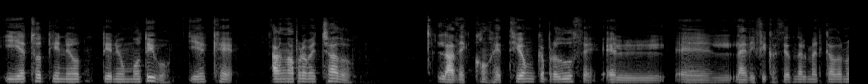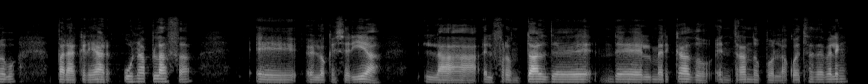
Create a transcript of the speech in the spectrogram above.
Y esto tiene, tiene un motivo, y es que han aprovechado la descongestión que produce la edificación del mercado nuevo para crear una plaza eh, en lo que sería el frontal del mercado entrando por la cuesta de Belén,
